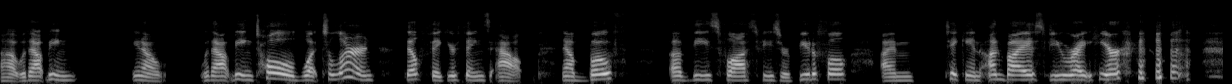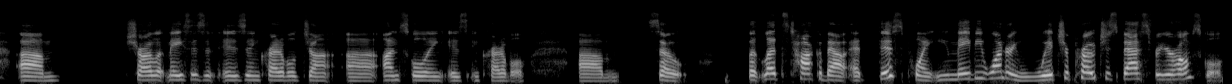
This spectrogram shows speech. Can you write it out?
uh, without being you know without being told what to learn they'll figure things out now both of these philosophies are beautiful i'm taking an unbiased view right here. um, Charlotte Mace is, is incredible. John, uh, unschooling is incredible. Um, so, but let's talk about at this point, you may be wondering which approach is best for your homeschool.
